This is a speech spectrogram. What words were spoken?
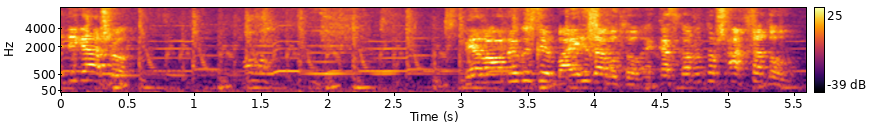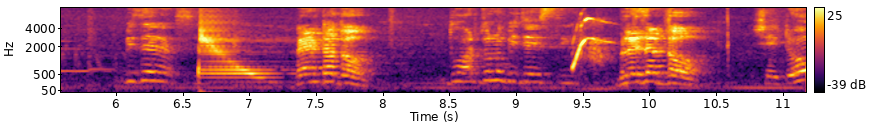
এদিকে আসো। বেলা অনেক হয়েছে বাইরে যাব তো। এক কাজ করো তো শার্টটা তো বিজয় রাখছি। প্যান্টটা দাও। ধোয়ার জন্য বিজাইছি ব্লেজার তো সেটাও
